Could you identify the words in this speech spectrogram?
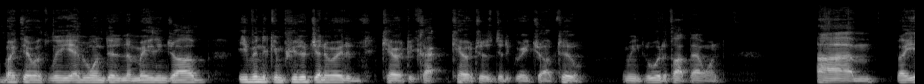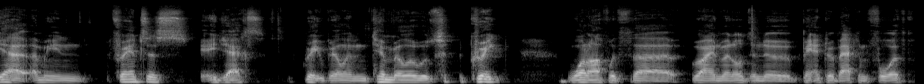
right there with Lee. Everyone did an amazing job. Even the computer generated character ca- characters did a great job too. I mean, who would have thought that one? Um, but yeah, I mean, Francis Ajax, great villain. Tim Miller was great one off with uh, Ryan Reynolds and the banter back and forth.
